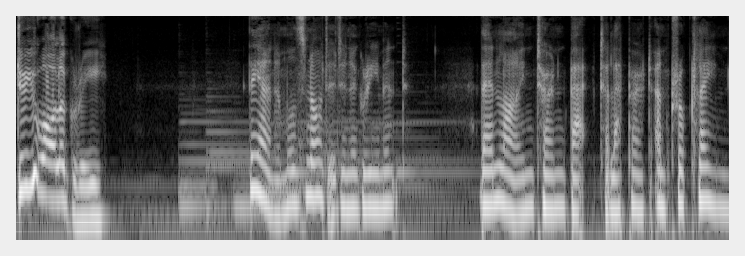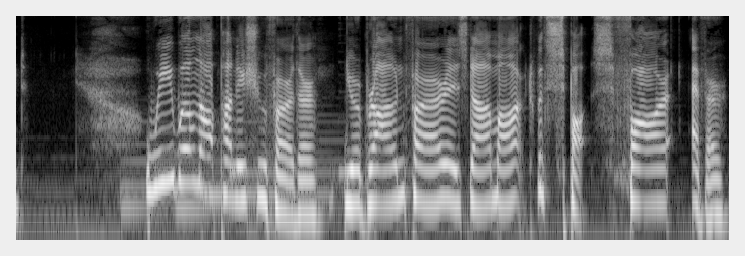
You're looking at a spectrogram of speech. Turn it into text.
Do you all agree? The animals nodded in agreement. Then Lion turned back to Leopard and proclaimed, We will not punish you further. Your brown fur is now marked with spots forever,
